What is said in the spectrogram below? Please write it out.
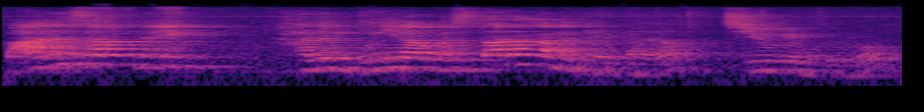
많은 사람들이 가는 문이라고 해서 따라가면 될까요? 지옥의 문으로?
